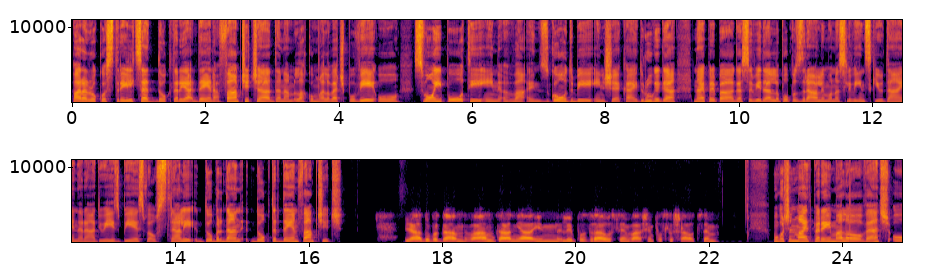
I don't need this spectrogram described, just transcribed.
pararokostrelca, dr. Dejana Fabčiča, da nam lahko malo več pove o svoji poti in, in zgodbi in še kaj drugega. Najprej pa ga seveda lepo pozdravljamo na slovenski vdaji na radiju SBS v Avstraliji. Dobr dan, dr. Dejan Fabčič. Ja, dober dan vam, Tanja, in lepo zdrav vsem vašim poslušalcem. Mogoče majte prej malo več o,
